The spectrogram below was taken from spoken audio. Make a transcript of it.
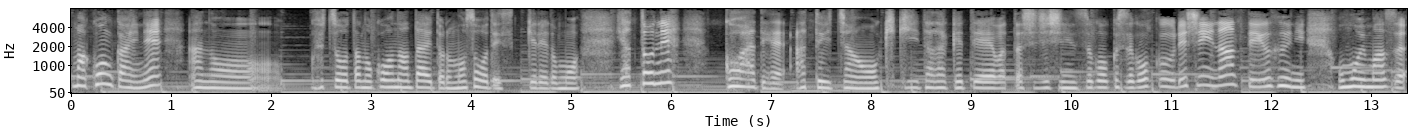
まあ今回ねあのー、普通歌のコーナータイトルもそうですけれどもやっとね5話でアトゥイちゃんをお聞きいただけて私自身すごくすごく嬉しいなっていうふうに思います。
